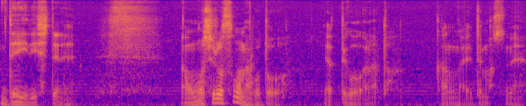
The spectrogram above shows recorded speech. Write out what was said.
出入りしてね面白そうなことをやっていこうかなと考えてますね。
